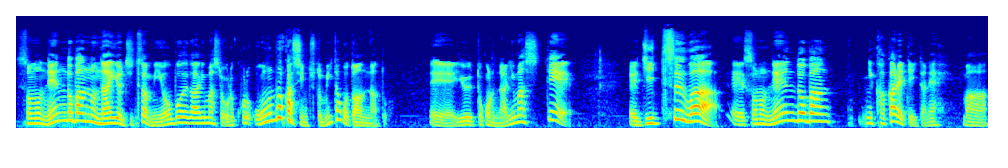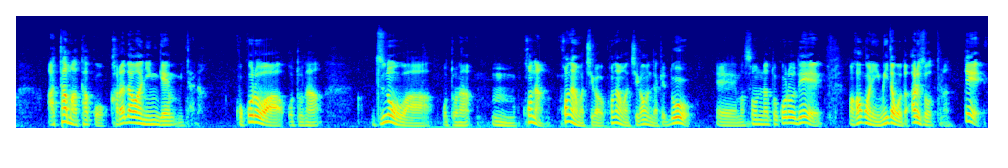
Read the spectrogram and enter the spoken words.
その年度版の内容実は見覚えがありまして俺これ大昔にちょっと見たことあんなとえいうところになりまして、え実は、えその年度版に書かれていたね、まあ、頭タコ、体は人間みたいな、心は大人、頭脳は大人、うん、コナン、コナンは違う、コナンは違うんだけど、えーまあ、そんなところで、まあ、過去に見たことあるぞってなって、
